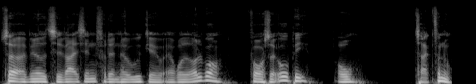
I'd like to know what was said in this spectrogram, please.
så er vi nået til vejs inden for den her udgave af Rød Aalborg, Forza OB, og tak for nu.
